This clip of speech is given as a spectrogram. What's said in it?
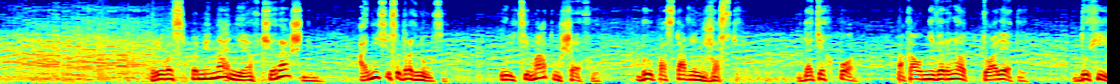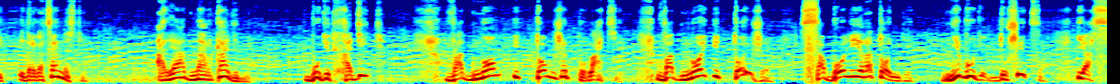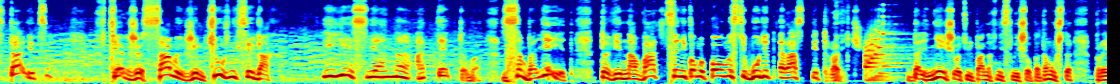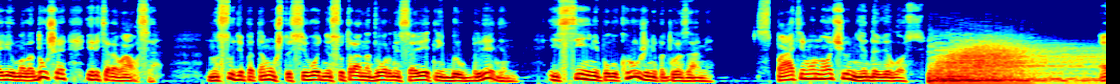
При воспоминании о вчерашнем Аниси содрогнулся. Ультиматум шефу был поставлен жесткий. До тех пор, пока он не вернет туалеты, духи и драгоценности, Ариадна Аркадьевна будет ходить в одном и том же платье, в одной и той же соболей ротонде, не будет душиться и останется в тех же самых жемчужных серьгах. И если она от этого заболеет, то виноват целиком и полностью будет Эраст Петрович. Дальнейшего Тюльпанов не слышал, потому что проявил малодушие и ретировался. Но судя по тому, что сегодня с утра надворный советник был бледен и с синими полукружьями под глазами, спать ему ночью не довелось. «А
